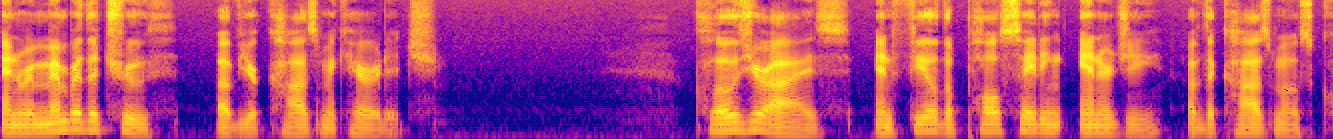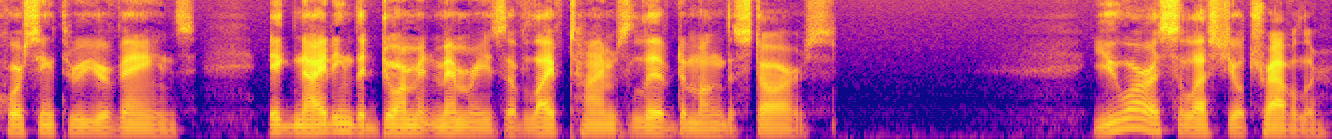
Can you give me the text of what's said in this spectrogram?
and remember the truth of your cosmic heritage. Close your eyes and feel the pulsating energy of the cosmos coursing through your veins, igniting the dormant memories of lifetimes lived among the stars. You are a celestial traveler,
